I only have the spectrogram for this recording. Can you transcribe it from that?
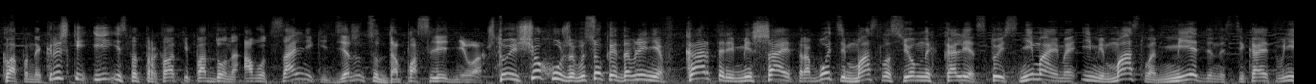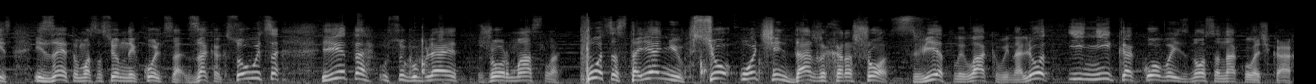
клапанной крышки и из-под прокладки поддона. А вот сальники держатся до последнего. Что еще хуже, высокое давление в картере мешает работе маслосъемных колец. То есть снимаемое ими масло медленно стекает вниз. Из-за этого маслосъемные кольца закоксовываются и это усугубляет жор масла. По состоянию все очень даже хорошо. Светлый лаковый налет и никакого износа на кулачках.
